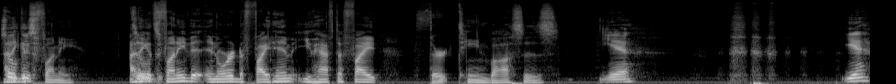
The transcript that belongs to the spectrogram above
So think it's there's- funny. I think it's funny that in order to fight him, you have to fight 13 bosses. Yeah. yeah.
